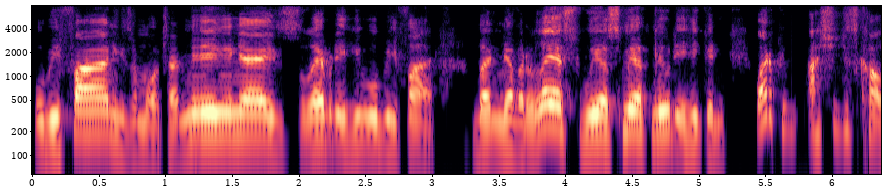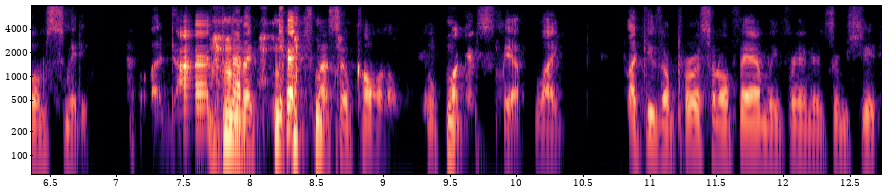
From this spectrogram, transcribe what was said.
will be fine. He's a multimillionaire, he's a celebrity, he will be fine. But nevertheless, Will Smith knew that he could. Why do people? I should just call him Smitty. I, I gotta catch myself calling him fucking Smith, like like he's a personal family friend or some shit.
